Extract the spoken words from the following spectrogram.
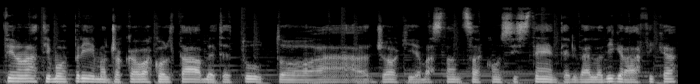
fino a un attimo prima giocava col tablet e tutto a giochi abbastanza consistenti a livello di grafica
